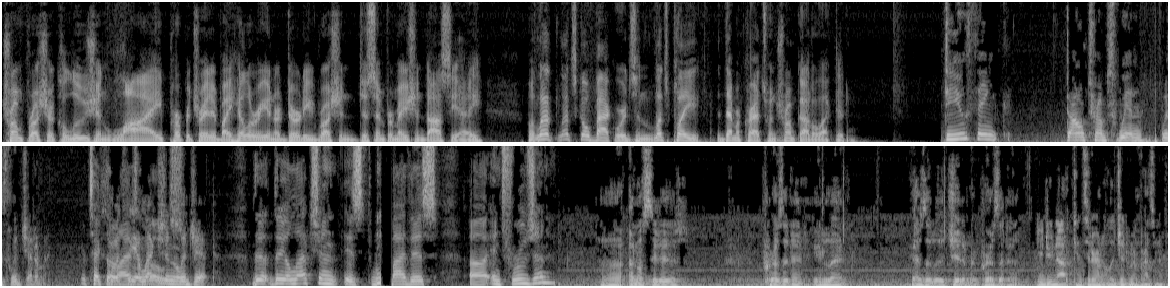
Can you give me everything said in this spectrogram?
Trump Russia collusion lie perpetrated by Hillary and her dirty Russian disinformation dossier. But let, let's go backwards and let's play the Democrats when Trump got elected. Do you think Donald Trump's win was legitimate? Protect the so lives is the of election those. legit? The the election is by this uh, intrusion. Uh, I don't see this president-elect as a legitimate president. You do not consider him a legitimate president.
